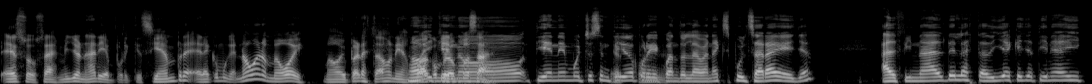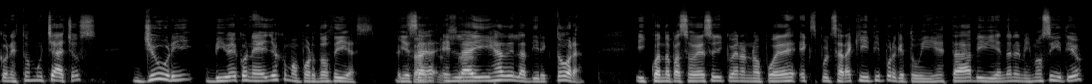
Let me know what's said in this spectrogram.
eso, o sea, es millonaria porque siempre era como que, no, bueno, me voy, me voy para Estados Unidos, No, voy a y comprar que un pasaje. no tiene mucho sentido porque cuando la van a expulsar a ella, al final de la estadía que ella tiene ahí con estos muchachos, Yuri vive con ellos como por dos días. Y Exacto, esa o es la hija de la directora. Y cuando pasó eso, y que bueno, no puedes expulsar a Kitty porque tu hija está viviendo en el mismo sitio,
